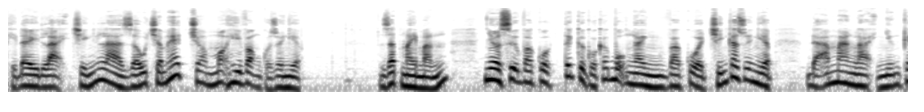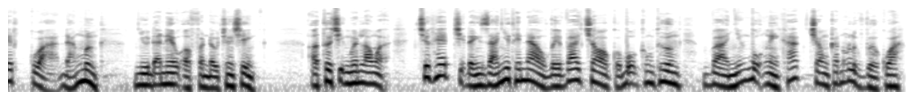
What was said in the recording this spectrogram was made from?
thì đây lại chính là dấu chấm hết cho mọi hy vọng của doanh nghiệp. Rất may mắn, nhờ sự vào cuộc tích cực của các bộ ngành và của chính các doanh nghiệp đã mang lại những kết quả đáng mừng như đã nêu ở phần đầu chương trình – À, thưa chị Nguyên Long ạ, trước hết chị đánh giá như thế nào về vai trò của Bộ Công Thương và những bộ ngành khác trong các nỗ lực vừa qua?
